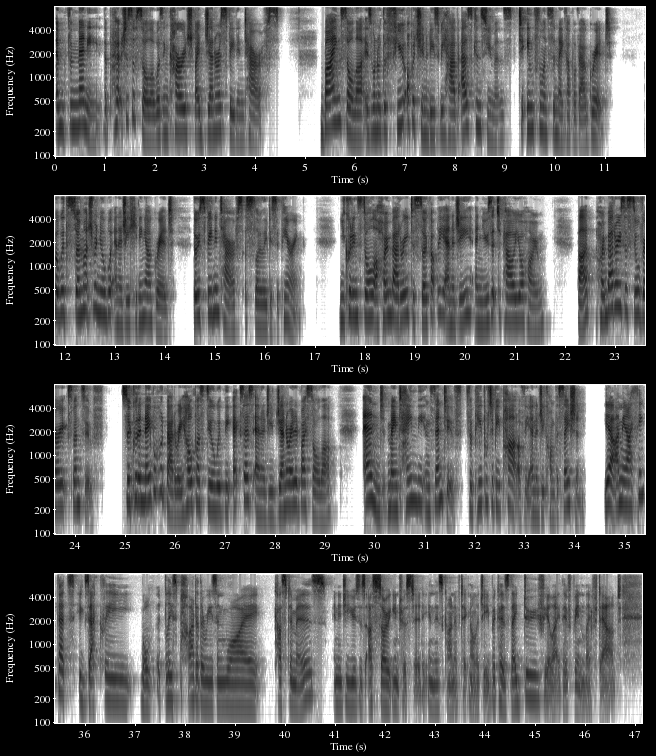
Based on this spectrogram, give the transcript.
And for many, the purchase of solar was encouraged by generous feed in tariffs. Buying solar is one of the few opportunities we have as consumers to influence the makeup of our grid. But with so much renewable energy hitting our grid, those feed in tariffs are slowly disappearing. You could install a home battery to soak up the energy and use it to power your home, but home batteries are still very expensive. So could a neighborhood battery help us deal with the excess energy generated by solar and maintain the incentive for people to be part of the energy conversation? Yeah, I mean, I think that's exactly, well, at least part of the reason why customers, energy users are so interested in this kind of technology because they do feel like they've been left out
